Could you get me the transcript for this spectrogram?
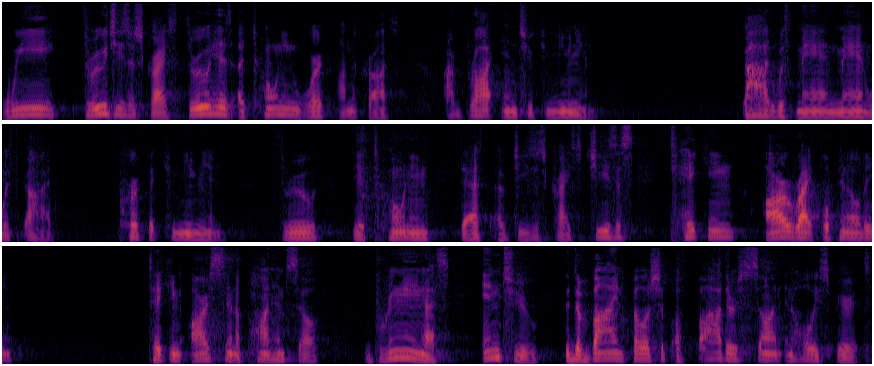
We, through Jesus Christ, through His atoning work on the cross, are brought into communion. God with man, man with God. Perfect communion through the atoning death of Jesus Christ. Jesus taking our rightful penalty taking our sin upon himself, bringing us into the divine fellowship of Father, Son, and Holy Spirit.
